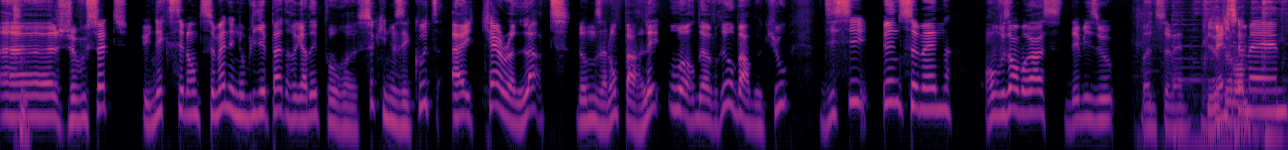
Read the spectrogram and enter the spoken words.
Euh, je vous souhaite une excellente semaine et n'oubliez pas de regarder pour euh, ceux qui nous écoutent I Care a Lot dont nous allons parler ou hors d'œuvre et au barbecue d'ici une semaine. On vous embrasse, des bisous, bonne semaine. Bisous Belle semaine.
